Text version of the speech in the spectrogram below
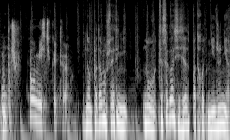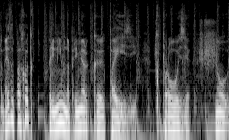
Ну, почему мистикой-то? Ну, потому что это не... Ну, ты согласись, этот подход не инженерный. Этот подход применим, например, к поэзии – к прозе. Ну,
